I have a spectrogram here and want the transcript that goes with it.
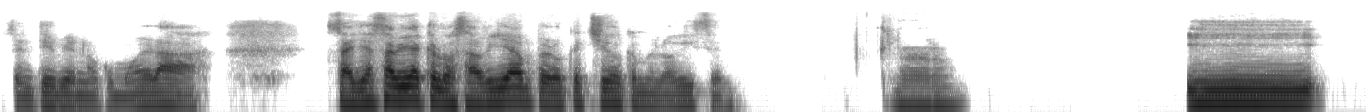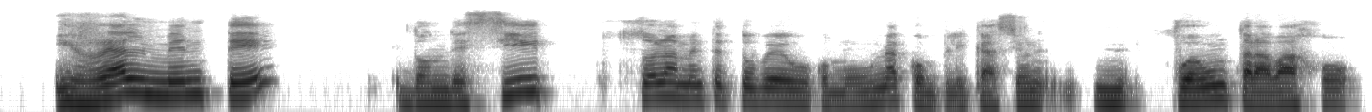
sentir bien, ¿no? Como era, o sea, ya sabía que lo sabían, pero qué chido que me lo dicen. Claro. Y, y realmente, donde sí solamente tuve como una complicación, fue un trabajo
